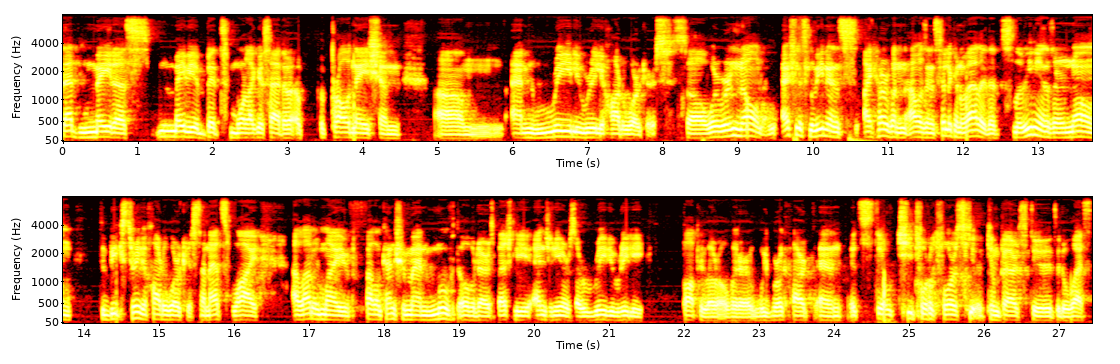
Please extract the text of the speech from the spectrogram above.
that made us maybe a bit more, like you said, a, a proud nation um, and really, really hard workers. So we were known. Actually, Slovenians, I heard when I was in Silicon Valley that Slovenians are known to be extremely hard workers. And that's why a lot of my fellow countrymen moved over there, especially engineers are really, really popular over there. We work hard and it's still cheap workforce compared to, to the West.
